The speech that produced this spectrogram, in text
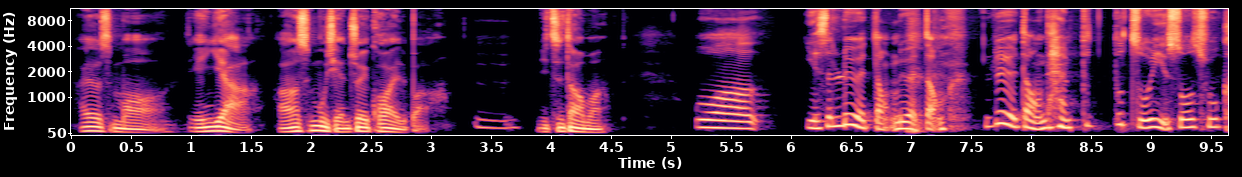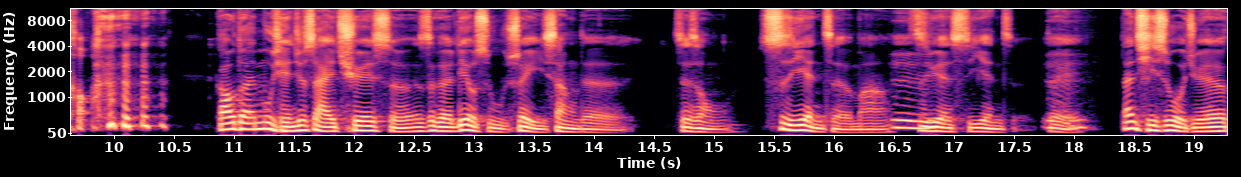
还有什么联雅，好像是目前最快的吧？嗯，你知道吗？我也是略懂略懂 略懂，但不不足以说出口。高端目前就是还缺少这个六十五岁以上的这种试验者吗，嗯自愿试验者。对，嗯但其实我觉得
